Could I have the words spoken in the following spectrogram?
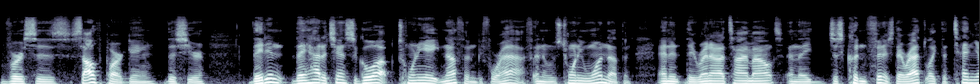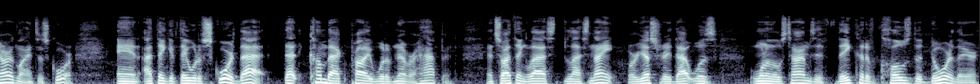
versus South Park game this year. They didn't. They had a chance to go up twenty eight nothing before half, and it was twenty one nothing, and it, they ran out of timeouts, and they just couldn't finish. They were at like the ten yard line to score, and I think if they would have scored that, that comeback probably would have never happened. And so I think last last night or yesterday, that was one of those times. If they could have closed the door there,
